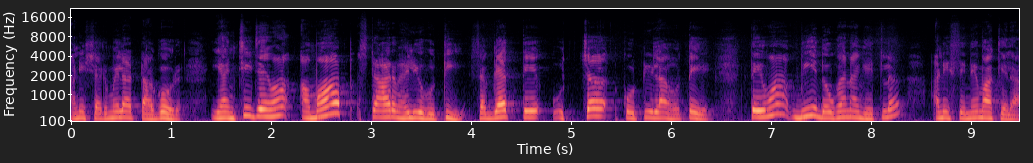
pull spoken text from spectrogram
आणि शर्मिला टागोर यांची जेव्हा अमाप स्टार व्हॅल्यू होती सगळ्यात ते उच्च कोटीला होते तेव्हा मी दोघांना घेतलं आणि सिनेमा केला.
